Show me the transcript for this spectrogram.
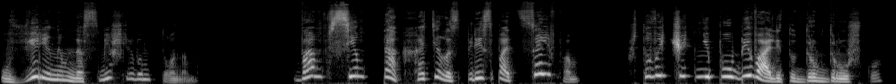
уверенным, насмешливым тоном. — Вам всем так хотелось переспать с эльфом, что вы чуть не поубивали тут друг дружку,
